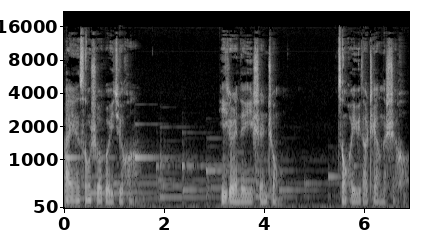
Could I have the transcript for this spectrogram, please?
白岩松说过一句话：“一个人的一生中，总会遇到这样的时候，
